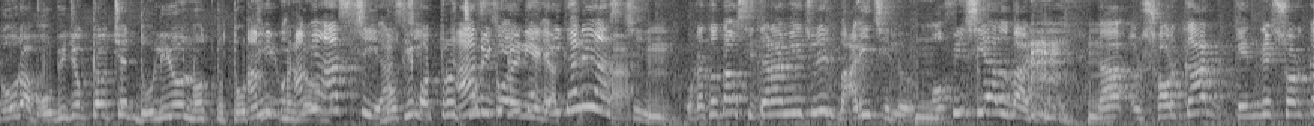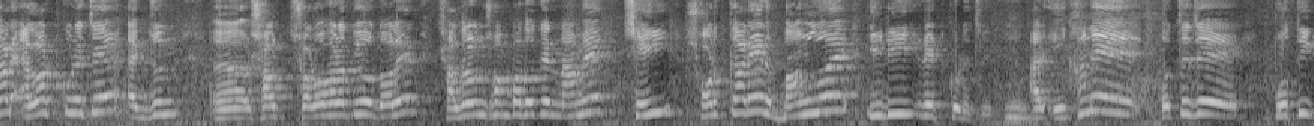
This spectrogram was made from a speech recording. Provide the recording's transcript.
গৌরব। অভিযোগটা হচ্ছে দলীয় তথ্য- আমি মানে আমি আসছি নথিপত্র চুরি করে নিয়ে যাচ্ছে। এইখানেই হ্যাঁ, আসছি। ওটা তো তাও সীতারাম ইয়েচুরির বাড়ি ছিল অফিসিয়াল বাড়ি। তা সরকার কেন্দ্রের সরকার অ্যালট করেছে একজন সর্বভারতীয় দলের সাধারণ সম্পাদকের নামে সেই সরকারের বাংলোয় ইডি রেড করেছে। আর এখানে হচ্ছে যে প্রতীক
